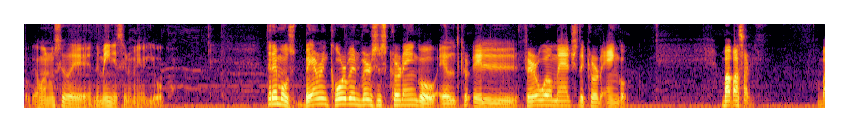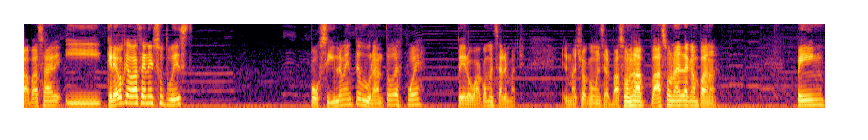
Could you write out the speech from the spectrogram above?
Porque es un anuncio de, de Mania, si no me equivoco. Tenemos Baron Corbin versus Kurt Angle, el, farewell match de Kurt Angle. Va a pasar. Va a pasar y creo que va a tener su twist. posiblemente durante o después, pero va a comenzar el match. El match va a comenzar. Va a sonar, va a sonar la campana. Ping.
